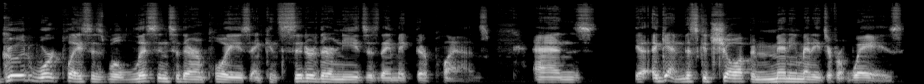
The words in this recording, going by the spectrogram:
good workplaces will listen to their employees and consider their needs as they make their plans. And again, this could show up in many, many different ways.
